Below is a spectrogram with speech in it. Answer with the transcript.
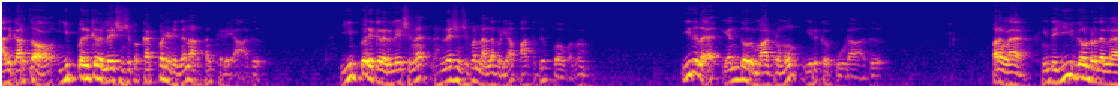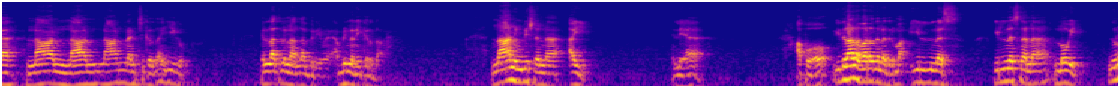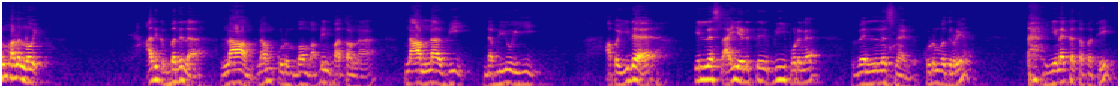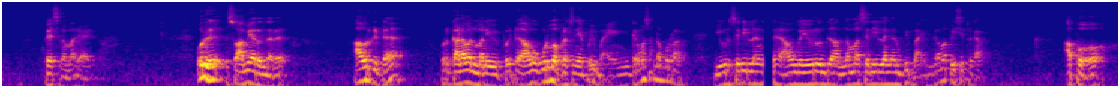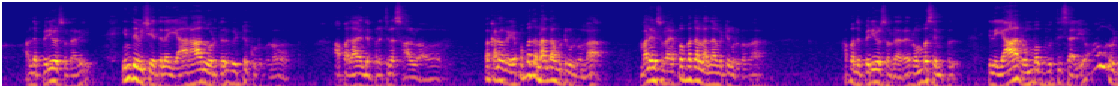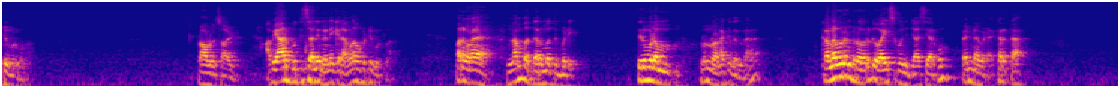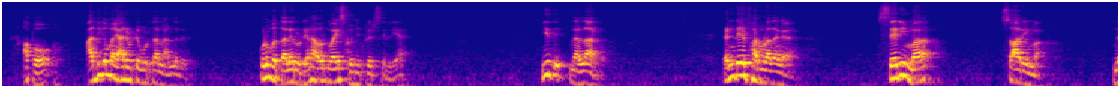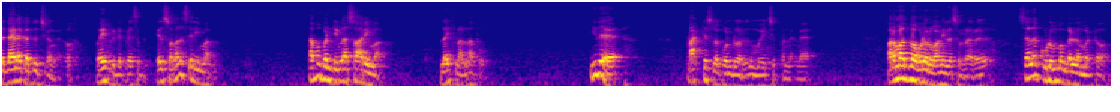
அதுக்கு அர்த்தம் இப்போ இருக்கிற ரிலேஷன்ஷிப்பை கட் பண்ணிடுங்கன்னு அர்த்தம் கிடையாது. இப்போ இருக்கிற ரிலேஷனை ரிலேஷன்ஷிப்பை நல்லபடியாக பார்த்துட்டு போகணும். இதில் எந்த ஒரு மாற்றமும் இருக்கக்கூடாது. பாருங்களேன் இந்த ஈகோன்றது என்ன? நான் நான் நான் நினச்சிக்கிறது தான் ஈகோ. எல்லாத்துலையும் நான் தான் பெரியவன் அப்படின்னு நினைக்கிறது தான். நான் இங்கிலீஷில் என்ன? ஐ. இல்லையா? அப்போது இதனால் வர்றது என்ன தெரியுமா? இல்னஸ் இல்னஸ்னா என்ன? நோய். இது ஒரு மன நோய். அதுக்கு பதிலாக நாம் நம் குடும்பம் அப்படின்னு பார்த்தோம்னா நாம்னா வி டபிள்யூஇ அப்போ இதை இல்னஸில் ஐ எடுத்து வி போடுங்க வெல்னஸ் ஆகிடுது குடும்பத்தினுடைய இணக்கத்தை பற்றி பேசுகிற மாதிரி ஆகிடும் ஒரு சுவாமியார் இருந்தார். அவர்கிட்ட ஒரு கணவன் மனைவி போயிட்டு அவங்க குடும்ப பிரச்சனையை போய் பயங்கரமாக சண்டை போடுறாங்க. இவர் சரியில்லைங்க அவங்க இவர் வந்து அந்த அம்மா சரியில்லைங்கன்னு போய் பயங்கரமாக பேசிகிட்டு இருக்காங்க. அப்போது அந்த பெரியவர் சொல்கிறாரு இந்த விஷயத்தில் யாராவது ஒருத்தர் விட்டு கொடுக்கணும். அப்போ தான் இந்த பிரச்சனை சால்வ் ஆகும். இப்போ கணவர் எப்போ பார்த்தா நான் தான் விட்டு கொடுக்கணுமா? மனைவி சொல்கிறாங்க எப்போ பார்த்தா நான் தான் விட்டு கொடுக்கணுமா? அப்போ அந்த பெரியவர் சொல்கிறாரு ரொம்ப சிம்பிள் இதில் யார் ரொம்ப புத்திசாலியோ அவங்க விட்டு கொடுக்கணும் ப்ராப்ளம் சால்வ் அப்போ யார் புத்திசாலி நினைக்கிறாங்களோ அவங்க விட்டு கொடுக்கலாம். பாருங்களேன் நம்ம தர்மத்துப்படி திருமணம் இன்னும் நடக்குதுன்னா கணவர்ன்றவருக்கு வயசு கொஞ்சம் ஜாஸ்தியாக இருக்கும் பெண்ணை விட கரெக்டாக அப்போது அதிகமாக யார் விட்டு கொடுத்தா நல்லது? குடும்ப தலைவர் விட்டு ஏன்னா அவருக்கு வயசு கொஞ்சம் பெருசு இல்லையா? இது நல்லாயிருக்கும் ரெண்டே ஃபார்முலா தாங்க. சரிம்மா சாரிம்மா இந்த டைலாக் கற்று வச்சுக்கோங்க. ஒய்ஃப் கிட்ட பேசுறது எது சொன்னாலும் சரிம்மா தப்பு பண்ணிட்டீங்களா? சாரிம்மா லைஃப் நல்லா போகும். இதை ப்ராக்டிஸில் கொண்டு வரதுக்கு முயற்சி பண்ணுங்க. பரமாத்மா கூட ஒரு வானிலை சொல்கிறாரு சில குடும்பங்களில் மட்டும்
